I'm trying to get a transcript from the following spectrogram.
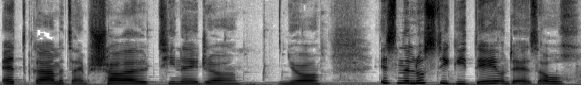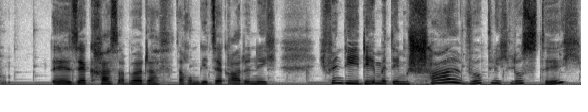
Edgar mit seinem Schal, Teenager. Ja, ist eine lustige Idee und er ist auch äh, sehr krass, aber das, darum geht es ja gerade nicht. Ich finde die Idee mit dem Schal wirklich lustig.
